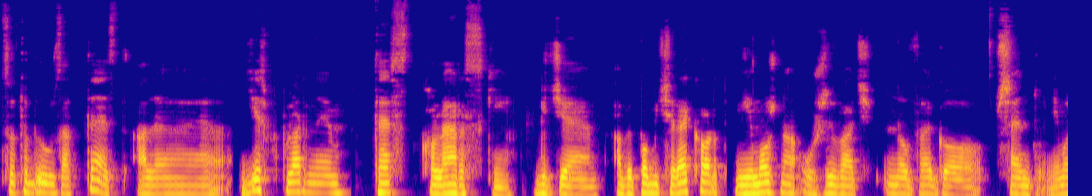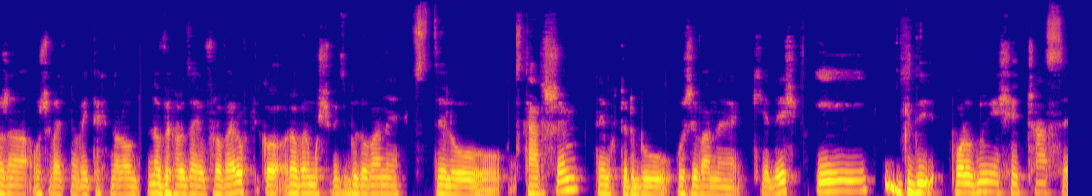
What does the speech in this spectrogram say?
co to był za test, ale jest popularny test kolarski, gdzie aby pobić rekord, nie można używać nowego sprzętu, nie można używać nowej technologii, nowych rodzajów rowerów, tylko rower musi być zbudowany w stylu starszym, tym, który był używany kiedyś. I gdy porównuje się czasy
